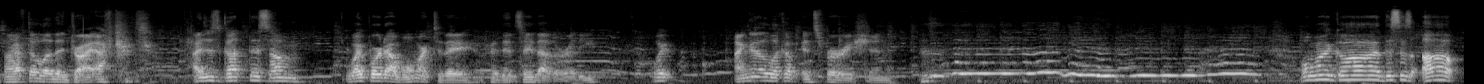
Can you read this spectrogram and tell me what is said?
So I have to let it dry after. I just got this um whiteboard at Walmart today. If I didn't say that already. Wait, I'm gonna look up inspiration. Oh my god, this is up.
